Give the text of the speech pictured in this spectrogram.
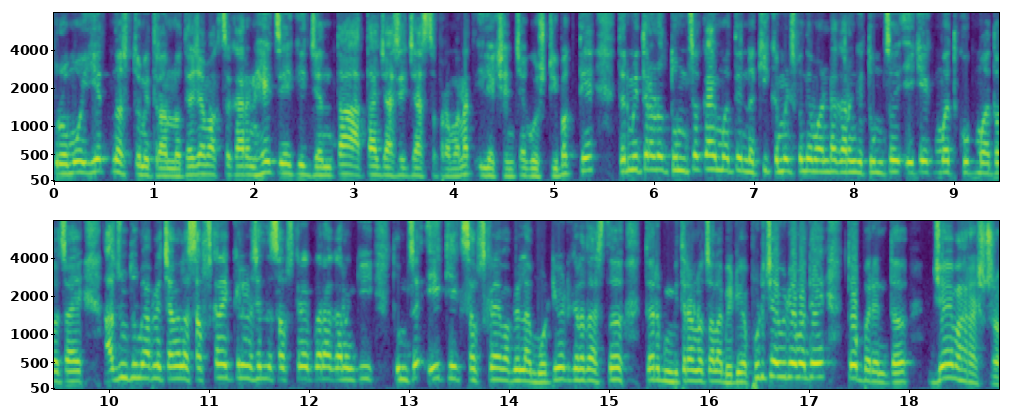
प्रोमो येत नसतो मित्रांनो. त्याच्या मागचं कारण हेच आहे की जनता आता जास्तीत जास्त प्रमाणात इलेक्शनच्या गोष्टी बघते. तर मित्रांनो तुमचं काय मत आहे? नक्की कमेंट्समध्ये मांडा कारण की तुमचं एक एक मत खूप महत्वाचं आहे. अजून तुम्ही आपल्या चॅनलला सबस्क्राईब केलं नसेल तर सबस्क्राईब करा कारण की तुमचं एक एक सबस्क्राईब आपल्याला मोटिवेट करत असतं. तर मित्रांनो चला भेटूया पुढच्या व्हिडिओमध्ये तोपर्यंत जय महाराष्ट्र.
